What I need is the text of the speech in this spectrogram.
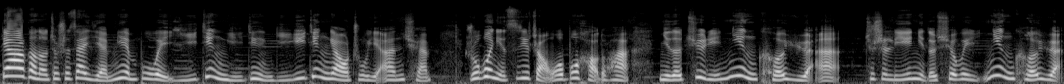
第二个呢，就是在颜面部位一定一定一定要注意安全。如果你自己掌握不好的话，你的距离宁可远，就是离你的穴位宁可远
